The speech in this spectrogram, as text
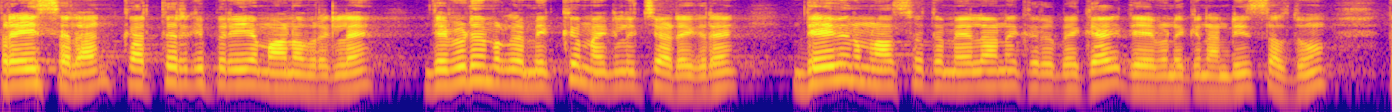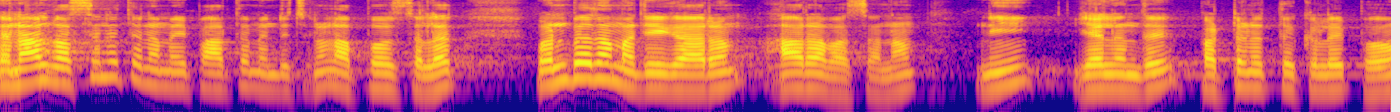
Praise the Lord கர்த்தருக்கு பிரியமானவர்களே இந்த விட மக்களை மிக்க மகிழ்ச்சி அடைகிறேன். தேவன் நம்ம ஆசிரியத்த மேலான கிருபைக்காய் தேவனுக்கு நன்றி செலுத்துவோம். இந்த நாள் வசனத்தை நம்மை பார்த்தோம் என்று சொன்னால் அப்போ சிலர் ஒன்பதாம் அதிகாரம் ஆறாம் வசனம். நீ எழுந்து பட்டணத்துக்குள்ளே போ.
